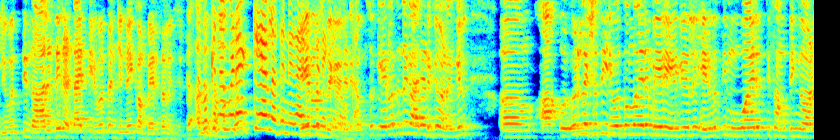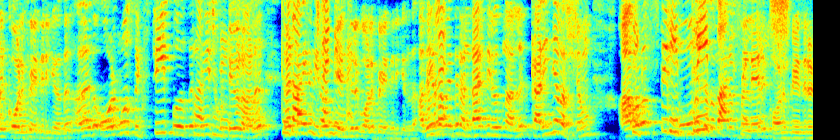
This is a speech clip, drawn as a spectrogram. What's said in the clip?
ഇരുപത്തി നാലിന്റെയും രണ്ടായിരത്തി ഇരുപത്തി അഞ്ചിന്റെയും കമ്പാരിസൺ വെച്ചിട്ട് നമുക്ക് നമ്മുടെ കേരളത്തിന്റെ കാര്യം എടുക്കാം. സോ കേരളത്തിന്റെ കാര്യം എടുക്കുകയാണെങ്കിൽ ഒരു ലക്ഷത്തി ഇരുപത്തി ഒന്നായിരം പേര് എഴുതിയതിൽ എഴുപത്തി മൂവായിരത്തി സംതിങ് ആണ് ക്വാളിഫൈ ചെയ്തിരിക്കുന്നത്. അതായത് ഓൾമോസ്റ്റ് സിക്സ്റ്റി പെർസെന്റേജ് കുട്ടികളാണ് 2025. രണ്ടായിരത്തി ഇരുപത്തി അഞ്ചിൽ ക്വാളിഫൈ ചെയ്തിരിക്കുന്നത്. അതേ സമയത്ത് രണ്ടായിരത്തി ഇരുപത്തിനാലിൽ കഴിഞ്ഞ വർഷം അറുപത്തി മൂന്ന് 63% ശതമാനം പിള്ളേര്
